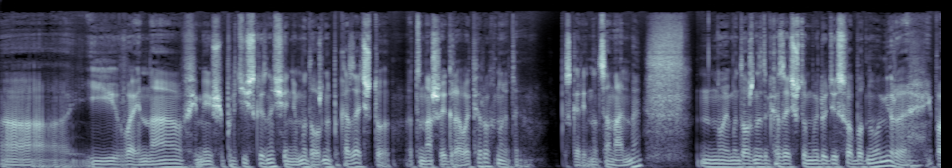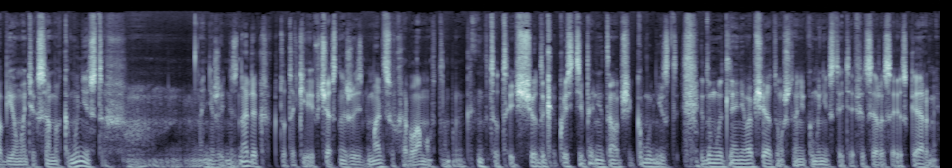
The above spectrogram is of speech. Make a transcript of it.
А, и война, имеющая политическое значение. Мы должны показать, что это наша игра, во-первых, но это скорее национальная. Но и мы должны доказать, что мы люди свободного мира и побьем этих самых коммунистов. Они же не знали, кто такие в частной жизни. Мальцев, Харламов, там, кто-то еще, до какой степени там вообще коммунисты. И думают ли они вообще о том, что они коммунисты, эти офицеры советской армии.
